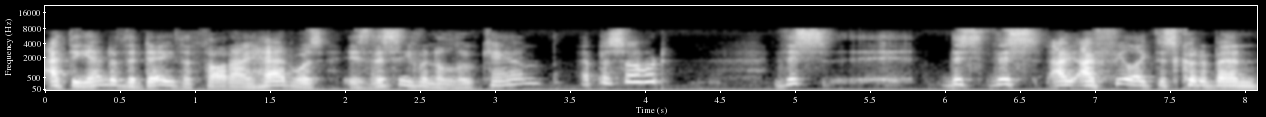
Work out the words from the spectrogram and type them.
at the end of the day, the thought I had was, is this even a Lucan episode? This this this I, I feel like this could have been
